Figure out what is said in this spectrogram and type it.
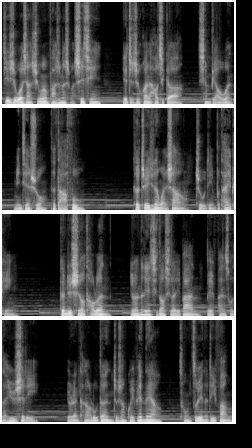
即使我想询问发生了什么事情，也只是换了好几个“先不要问，明天说”的答复。可这一天的晚上注定不太平。根据事后讨论，有人那天洗澡洗了一半，被反锁在浴室里；有人看到路灯就像鬼片那样，从最远的地方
